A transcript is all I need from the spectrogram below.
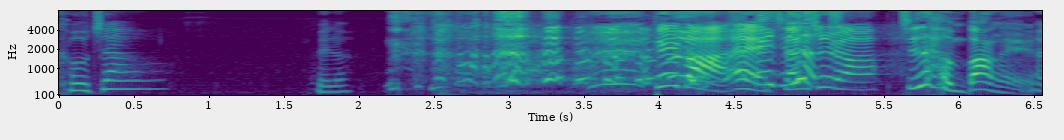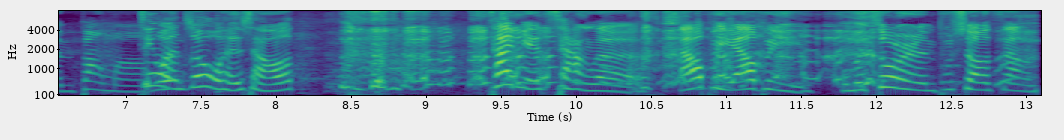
口罩。没了，可以吧？哎、哎其实三句啊，其实很棒哎，很棒吗？听完之后我很想要，太勉强了，L B L B，我们做人不需要这样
